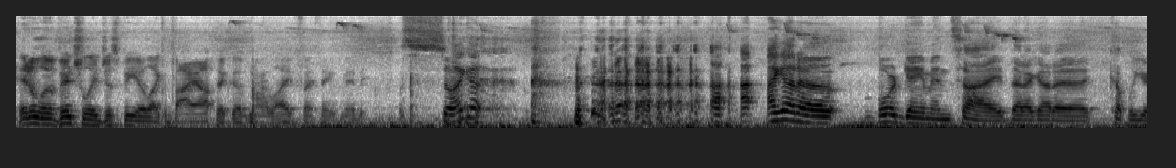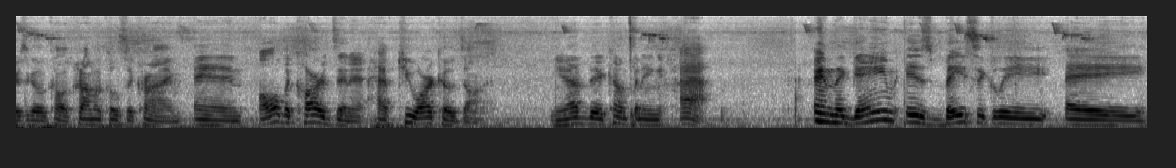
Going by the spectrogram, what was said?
It'll eventually just be a like biopic of my life. I think maybe. So I got I, I, I got a board game inside that I got a couple years ago called Chronicles of Crime, and all the cards in it have QR codes on it. You have the accompanying app, and the game is basically a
